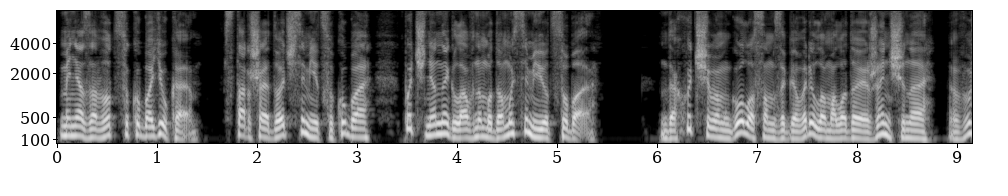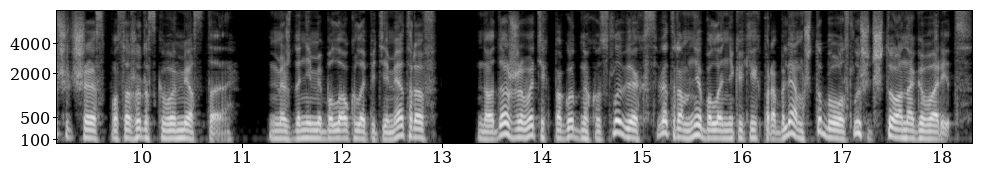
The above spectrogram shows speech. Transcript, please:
«Меня зовут Цукуба Юка, старшая дочь семьи Цукуба, подчиненной главному дому семьи Цуба». Доходчивым голосом заговорила молодая женщина, вышедшая с пассажирского места. Между ними было около пяти метров, но даже в этих погодных условиях с ветром не было никаких проблем, чтобы услышать, что она говорит.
